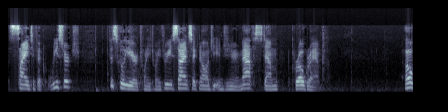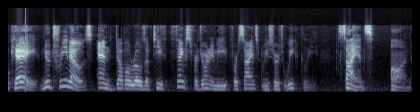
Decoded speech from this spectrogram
Scientific Research, fiscal year 2023, Science, Technology, Engineering, Math, STEM program. Okay, neutrinos and double rows of teeth. Thanks for joining me for Science Research Weekly. Science on.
